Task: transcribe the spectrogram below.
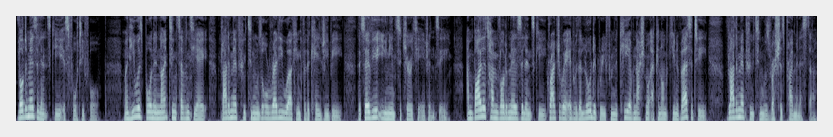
Vladimir Zelensky is 44. When he was born in 1978, Vladimir Putin was already working for the KGB, the Soviet Union security agency. And by the time Volodymyr Zelensky graduated with a law degree from the Kiev National Economic University, Vladimir Putin was Russia's prime minister.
